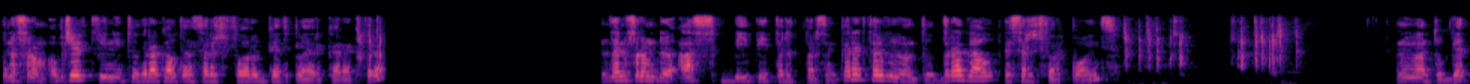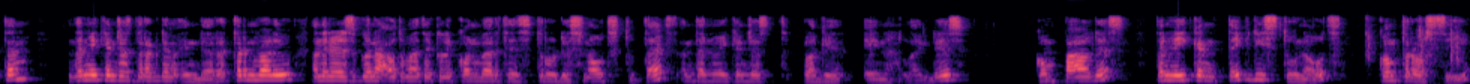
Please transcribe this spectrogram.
Then from object we need to drag out and search for get player character. And then from the as BP third person character we want to drag out and search for points. And we want to get them. And then we can just drag them in the return value and then it's gonna automatically convert it through this node to text and then we can just plug it in like this, compile this. Then we can take these two nodes, Control C,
